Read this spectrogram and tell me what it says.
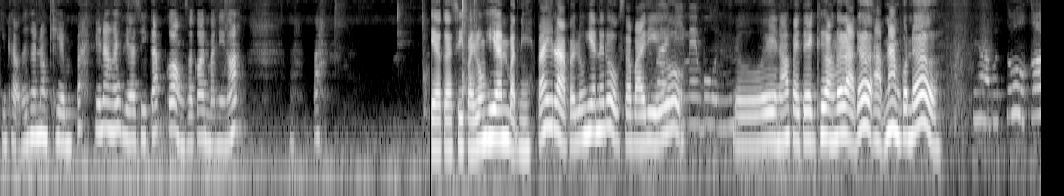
กินข้าวทั้งเพื่อนน้องเข็มไปพี่น้องเอ้ยเดี๋ยวสีกลับกล้องซะก่อนบัดนี้เนาะอะไปเดี๋ยวก็สิไปโรงเรียนบัดนี้ ไปล่ะไปโรงเรียนนะลูกสบายดีไปลูกแม่บุญโดยเนาะไปแต่งเครื่องเด้อล่ะเด้ออาบน้ำก่อนเด้อไปหาประตูก่อ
